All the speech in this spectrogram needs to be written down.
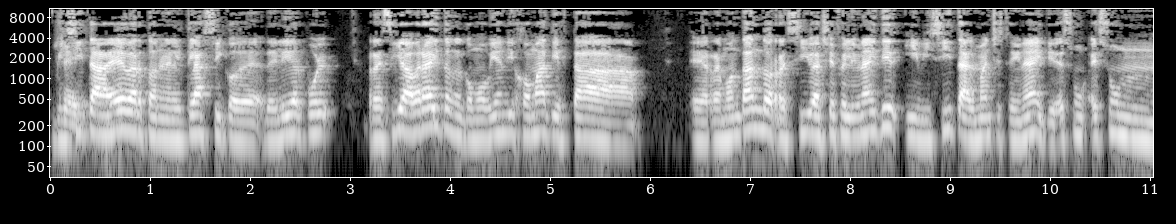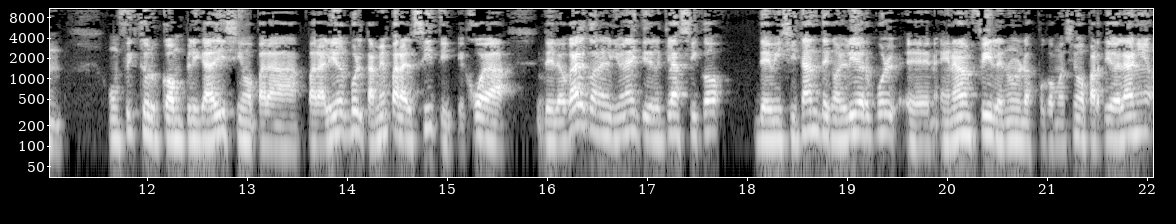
Visita a Everton en el clásico de Liverpool recibe a Brighton, que como bien dijo Mati, está eh, remontando, recibe a Sheffield United y visita al Manchester United. Es un, es un, un fixture complicadísimo para, para Liverpool, también para el City, que juega de local con el United del clásico, de visitante con Liverpool en, en Anfield, en uno de los, como decimos, partidos del año,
